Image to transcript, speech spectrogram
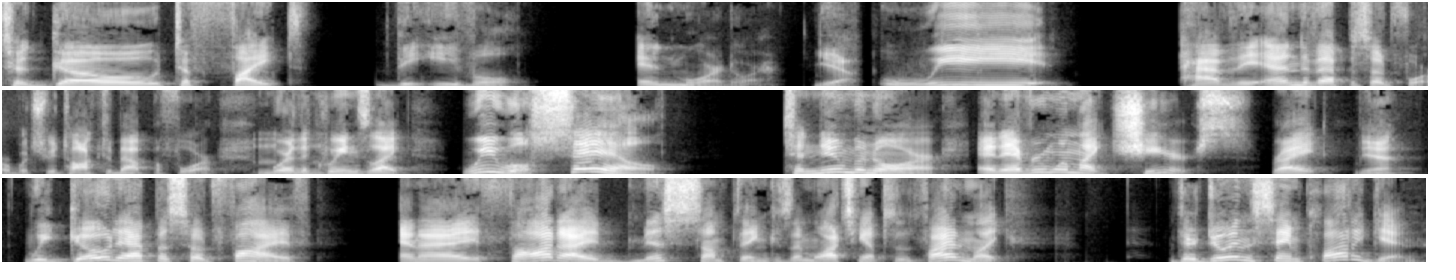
to go to fight the evil in Mordor. Yeah. We have the end of episode four, which we talked about before, where the Mhm. queen's like, "We will sail to Numenor," and everyone like cheers, right? Yeah. we go to episode five, and I thought I'd missed something because I'm watching episode five. I'm like, they're doing the same plot again,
